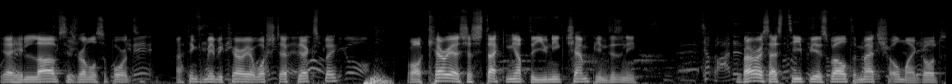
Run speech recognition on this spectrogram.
Yeah, he loves his Rumble support. I think maybe Keria watched FPX play. Well, Keria is just stacking up the unique champions, isn't he? Varus has TP as well to match. Oh my god.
